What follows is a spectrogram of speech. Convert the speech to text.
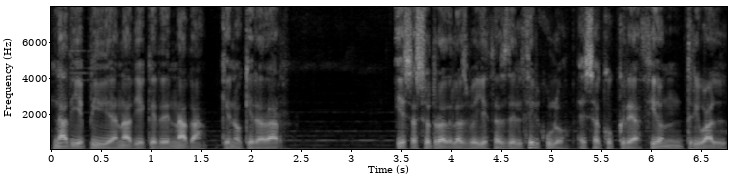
Nadie pide a nadie que dé nada que no quiera dar. Y esa es otra de las bellezas del círculo, esa co-creación tribal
